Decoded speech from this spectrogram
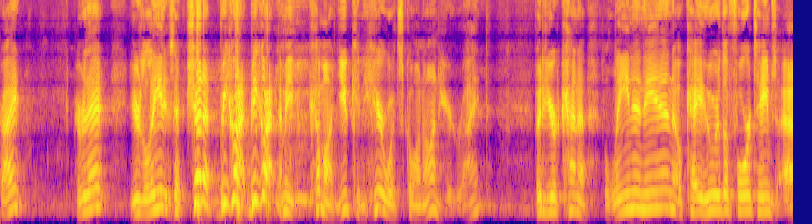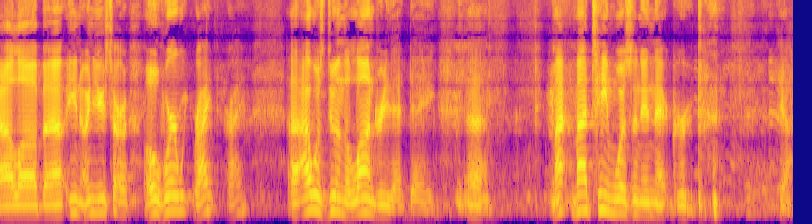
right? Remember that? You're leaning, say, shut up, be quiet, be quiet. I mean, come on, you can hear what's going on here, right? But you're kind of leaning in, okay, who are the four teams? Alabama, you know, and you start, oh, where are we, right, right? Uh, I was doing the laundry that day. Uh, my, my team wasn't in that group. yeah.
